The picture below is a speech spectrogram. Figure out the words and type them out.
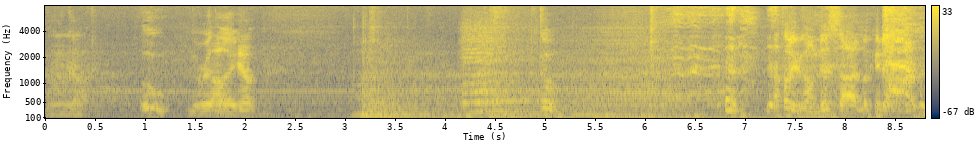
Oh, God. Ooh, the red Oh, light. yep. Oh. I thought he was on this side looking at me.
